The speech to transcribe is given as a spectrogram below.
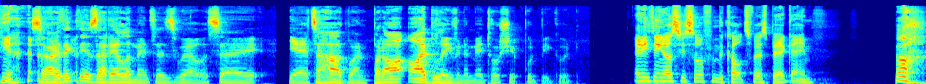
yeah. so, I think there's that element as well. So yeah, it's a hard one, but I, I believe in a mentorship would be good. Anything else you saw from the Colts versus Bear game? Oh,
